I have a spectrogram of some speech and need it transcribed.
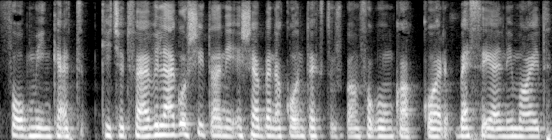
fog minket kicsit felvilágosítani, és ebben a kontextusban fogunk akkor beszélni majd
